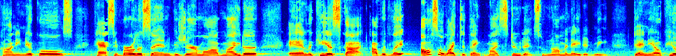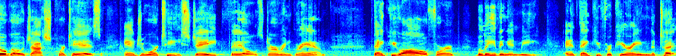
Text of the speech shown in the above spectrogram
Connie Nichols, Cassie Burleson, Guillermo Almeida, and Lakia Scott. I would la- also like to thank my students who nominated me, Danielle Kilgo, Josh Cortez, Andrew Ortiz, Jade Fels, Derwin Graham. Thank you all for believing in me, and thank you for carrying the t-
